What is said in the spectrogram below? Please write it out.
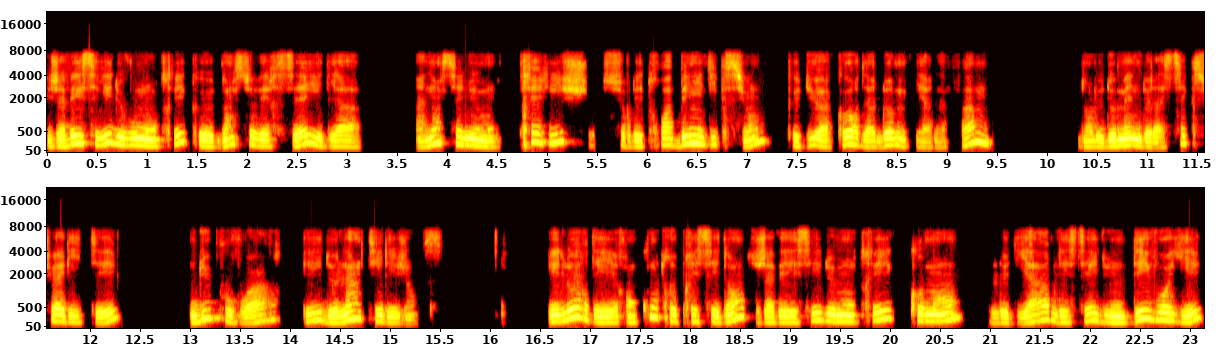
J'avais essayé de vous montrer que dans ce verset, il y a un enseignement très riche sur les trois bénédictions que Dieu accorde à l'homme et à la femme dans le domaine de la sexualité, du pouvoir et de l'intelligence. Et lors des rencontres précédentes, j'avais essayé de montrer comment le diable essaie de nous dévoyer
